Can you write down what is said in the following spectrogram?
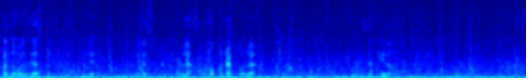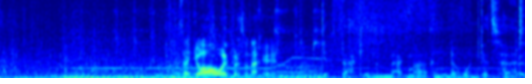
Cuando volteas, pues, te das una cola. ¿Cómo que una cola? ¿Qué sentido? O sea, yo o el personaje. Back in the magma and no one gets hurt.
